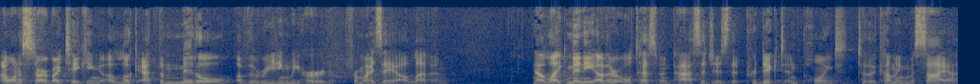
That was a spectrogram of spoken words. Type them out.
I want to start by taking a look at the middle of the reading we heard from Isaiah 11. Now, like many other Old Testament passages that predict and point to the coming Messiah,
